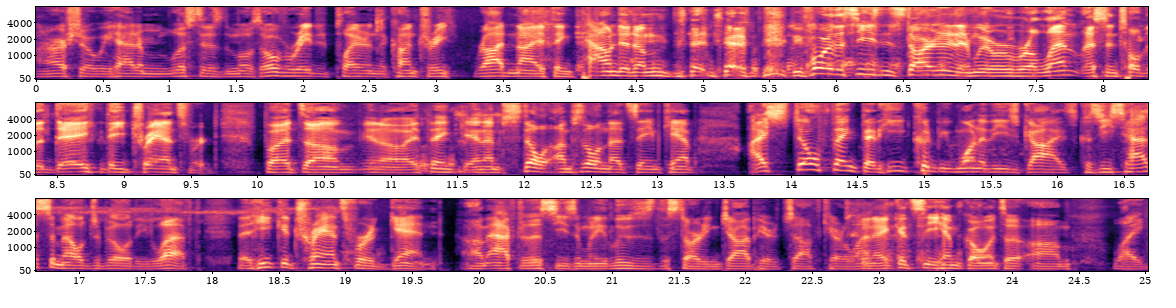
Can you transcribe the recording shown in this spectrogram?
On our show, we had him listed as the most overrated player in the country. Rod and I, I think, pounded him before the season started, and we were relentless until the day they transferred. But um, you know, I think, and I'm still, I'm still in that same camp. I still think that he could be one of these guys because he has some eligibility left that he could transfer again um, after this season when he loses the starting job here at South Carolina. I could see him going to um, like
